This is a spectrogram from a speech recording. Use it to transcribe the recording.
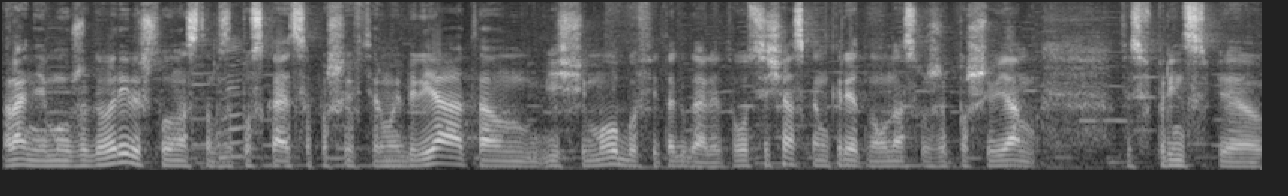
Ранее мы уже говорили, что у нас там запускается пошив термобелья, там ищем обувь и так далее. То вот сейчас конкретно у нас уже по швеям, то есть, в принципе,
